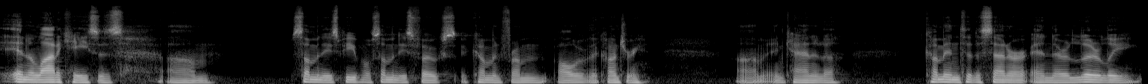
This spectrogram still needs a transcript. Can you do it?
in a lot of cases, um, some of these people, some of these folks coming from all over the country um, in Canada, come into the center, and they're literally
